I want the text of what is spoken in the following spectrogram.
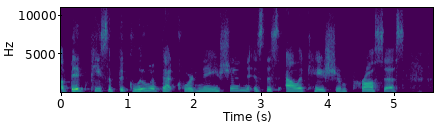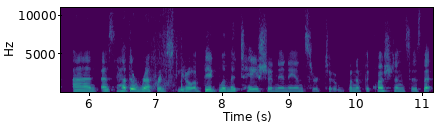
a big piece of the glue of that coordination is this allocation process. And as Heather referenced, you know, a big limitation in answer to one of the questions is that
